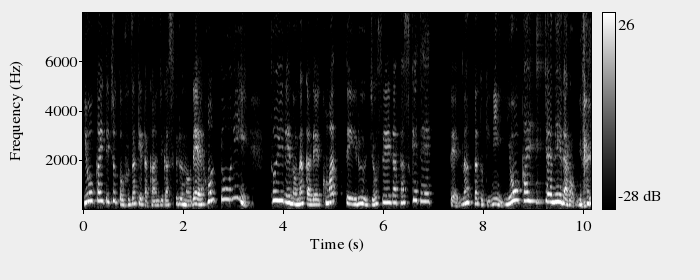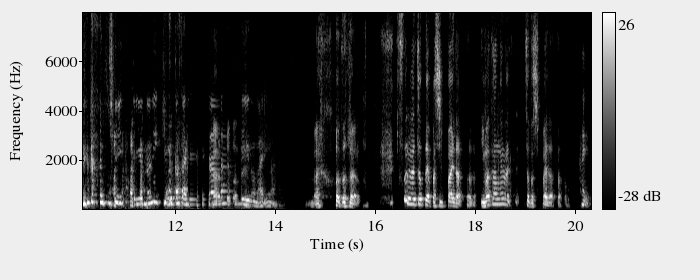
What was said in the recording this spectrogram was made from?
妖怪ってちょっとふざけた感じがするので、本当にトイレの中で困っている女性が助けてってなった時に、妖怪じゃねえだろみたいな感じっていうのに気づかされたっていうのがあります。なるほど、なるほど。それはちょっとやっぱ失敗だった。今考えればちょっと失敗だったと。はい。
